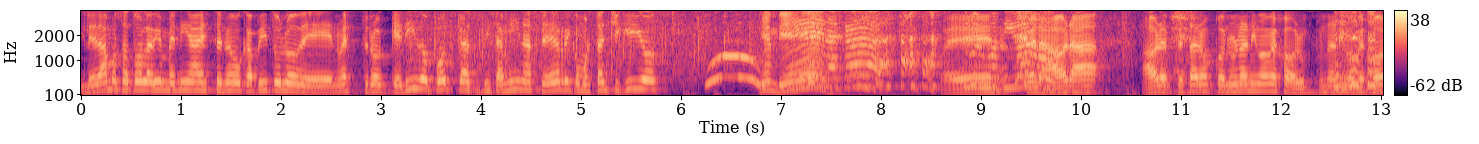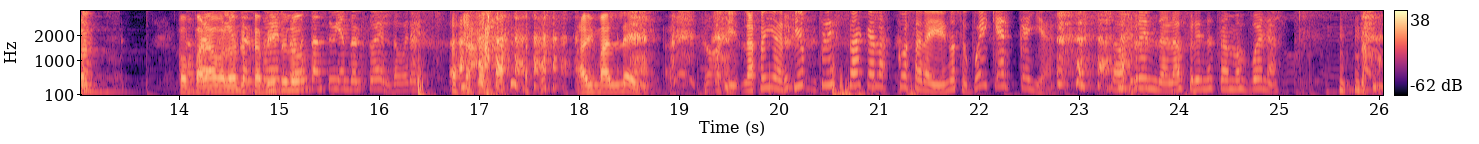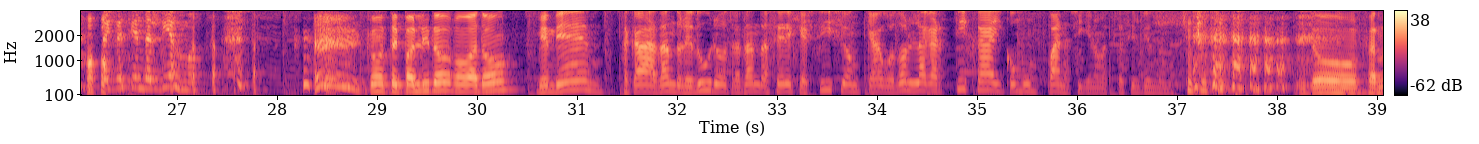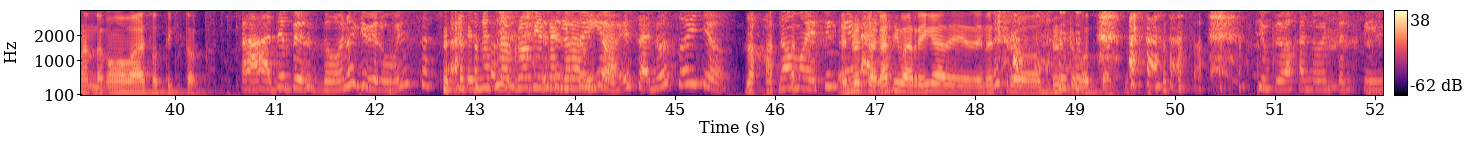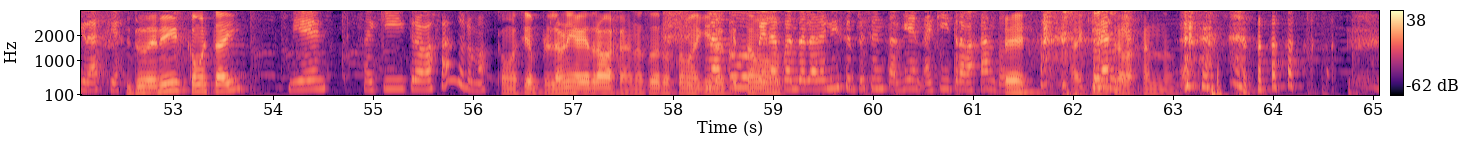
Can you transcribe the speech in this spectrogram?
Y le damos a todos la bienvenida a este nuevo capítulo de nuestro querido podcast Vitamina CR. ¿Cómo están, chiquillos? Bien, bien. Bien, acá. Súper Bueno, motivados. bueno, ahora, ahora empezaron con un ánimo mejor, un ánimo mejor comparado con los otros No sueldo, capítulos. no están subiendo el sueldo, por eso. Hay más ley. No, sí, la feña siempre saca las cosas al aire, no se puede quedar callada. La ofrenda, la ofrenda está más buena. Está creciendo el diezmo. ¿Cómo estáis, Pablito? ¿Cómo va todo? Bien, bien. Acá dándole duro, tratando de hacer ejercicio, aunque hago dos lagartijas y como un pan, así que no me está sirviendo mucho. ¿Y tú, Fernanda, cómo va esos TikTok? Ah, te perdono, qué vergüenza. Es nuestra propia Esa Katy no soy yo, esa no soy yo. No vamos a decir que Es nuestra. Katy Barriga de, de nuestro, de nuestro podcast. Siempre bajándome el perfil, gracias. ¿Y tú, Denise, cómo estás ahí? Bien, aquí trabajando nomás. Como siempre, la única que trabaja. Nosotros somos aquí los que como pena estamos cuando la Denise se presenta bien, aquí trabajando. eh, aquí trabajando.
